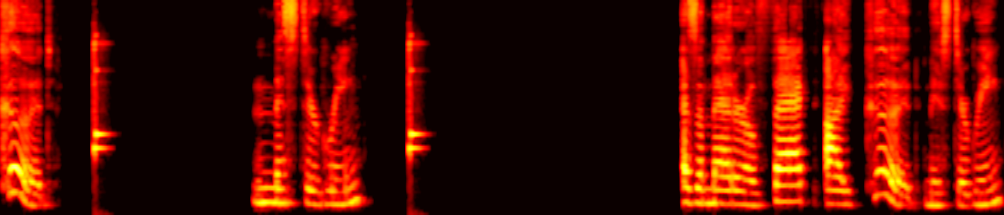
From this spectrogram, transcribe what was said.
could. Mr. Green. As a matter of fact, I could, Mr. Green.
